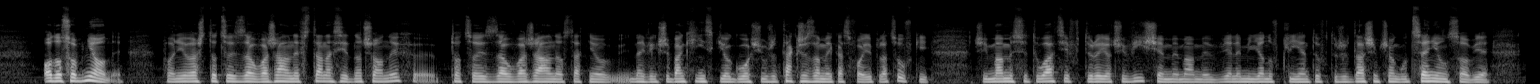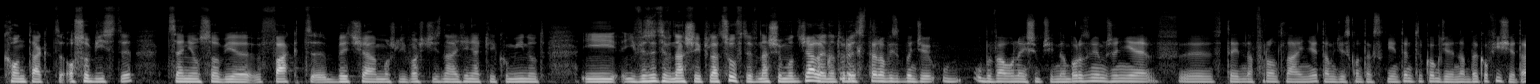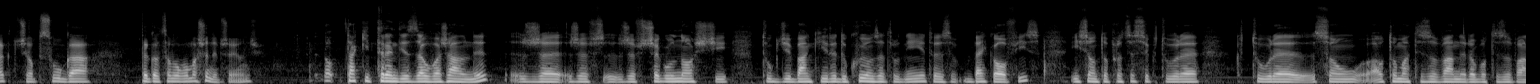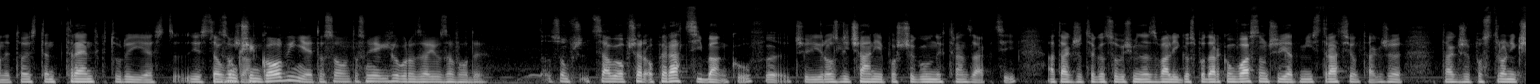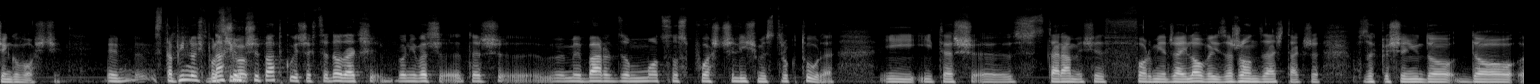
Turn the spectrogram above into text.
odosobniony, ponieważ to, co jest zauważalne w Stanach Zjednoczonych, e, to, co jest zauważalne ostatnio, największy bank chiński ogłosił, że także zamyka swoje placówki. Czyli mamy sytuację, w której oczywiście my mamy wiele milionów klientów, którzy w dalszym ciągu cenią sobie kontakt osobisty, cenią sobie fakt bycia, możliwości znalezienia kilku minut i, i wizyty w naszej placówce, w naszym oddziale. A których stanowisk będzie ubywało najszybciej? No bo rozumiem, że nie w, w tej, na frontline, tam gdzie jest kontakt z klientem, tylko gdzie? Na back-office, tak? Czy obsługa tego, co mogą maszyny przejąć? No, taki trend jest zauważalny, że, że, w, że w szczególności tu, gdzie banki redukują zatrudnienie, to jest back office i są to procesy, które, które są automatyzowane, robotyzowane. To jest ten trend, który jest, jest To są księgowi? Nie, to są, to są jakiego rodzaju zawody? To są cały obszar operacji banków, y, czyli rozliczanie poszczególnych transakcji, a także tego, co byśmy nazwali gospodarką własną, czyli administracją, także, także po stronie księgowości. Stabilność W polskiego... naszym przypadku jeszcze chcę dodać, ponieważ e, też e, my bardzo mocno spłaszczyliśmy strukturę i, i też e, staramy się w formie agile'owej zarządzać także w zakreśleniu do, do,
